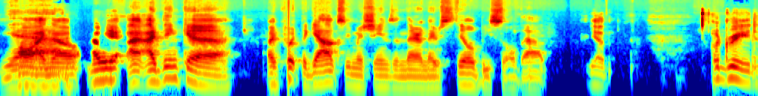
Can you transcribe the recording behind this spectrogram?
Yeah. Oh, I know. I, would, I, I think uh, I put the Galaxy machines in there, and they would still be sold out. Yep, agreed.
